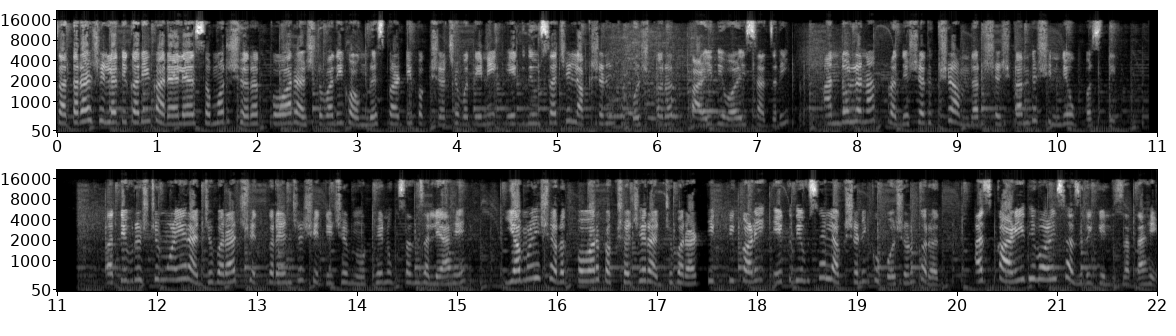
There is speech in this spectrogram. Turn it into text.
सातारा जिल्हाधिकारी कार्यालयासमोर शरद पवार राष्ट्रवादी काँग्रेस पार्टी पक्षाच्या वतीने एक दिवसाची लाक्षणिक उपोष करत काळी दिवाळी साजरी. आंदोलनात प्रदेशाध्यक्ष आमदार शशिकांत शिंदे उपस्थित. अतिवृष्टीमुळे राज्यभरात शेतकऱ्यांच्या शेतीचे मोठे नुकसान झाले आहे. यामुळे शरद पवार पक्षाचे राज्यभरात ठिकठिकाणी एक दिवसीय लाक्षणिक उपोषण करत आज काळी दिवाळी साजरी केली जात आहे.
